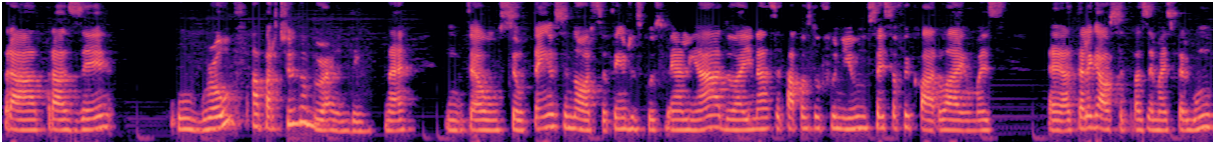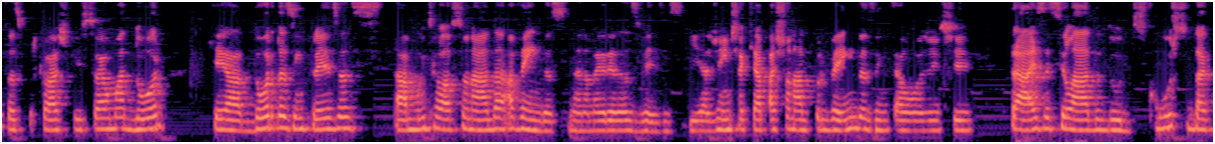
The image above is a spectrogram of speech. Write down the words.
para trazer o growth a partir do branding, né? Então, se eu tenho esse norte, se eu tenho o discurso bem alinhado, aí nas etapas do funil, não sei se eu fui claro, Lion, mas é até legal você trazer mais perguntas, porque eu acho que isso é uma dor, que a dor das empresas está muito relacionada a vendas, né, na maioria das vezes. E a gente aqui é apaixonado por vendas, então a gente traz esse lado do discurso, da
